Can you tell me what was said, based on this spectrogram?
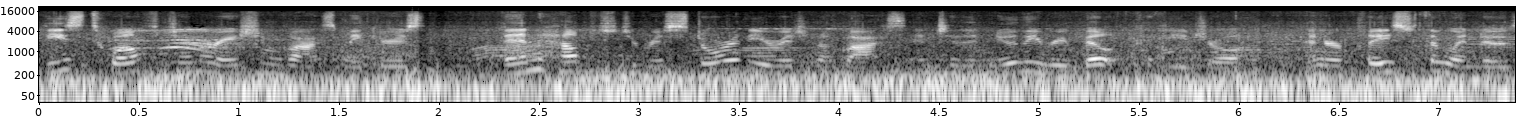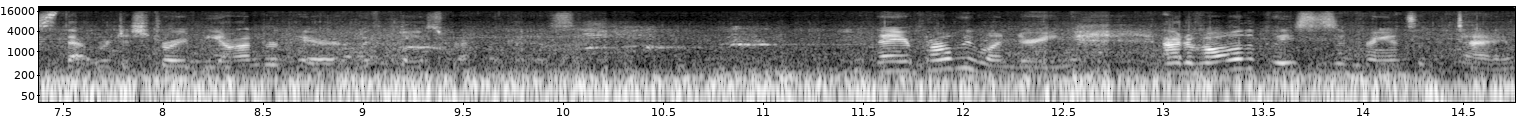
These 12th generation glassmakers then helped to restore the original glass into the newly rebuilt cathedral and replaced the windows that were destroyed beyond repair with close replicas. Now you're probably wondering, out of all the places in France at the time,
